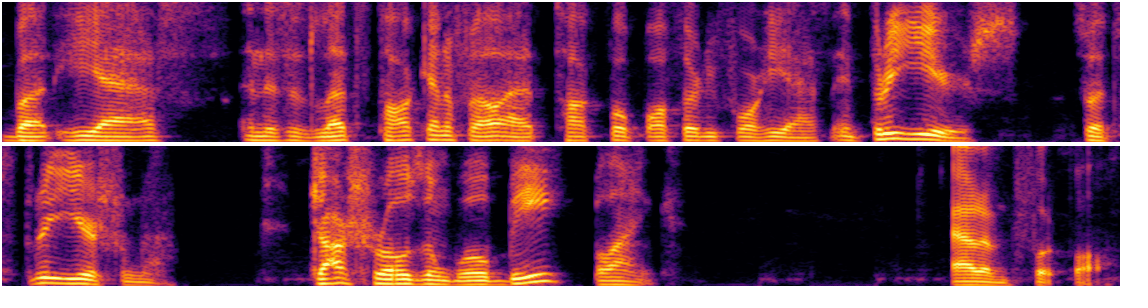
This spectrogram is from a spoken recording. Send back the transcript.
But he asks, and this is Let's Talk NFL at Talk Football 34. He asks, in three years, so it's three years from now, Josh Rosen will be blank. out of football.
